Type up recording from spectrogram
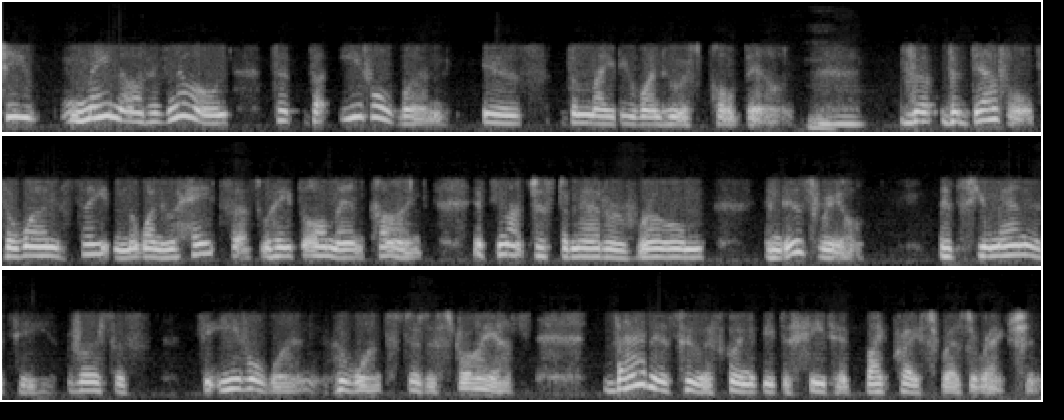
she may not have known that the evil one is the mighty one who is pulled down. The the devil, the one Satan, the one who hates us, who hates all mankind. It's not just a matter of Rome and Israel. It's humanity versus the evil one who wants to destroy us. That is who is going to be defeated by Christ's resurrection.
